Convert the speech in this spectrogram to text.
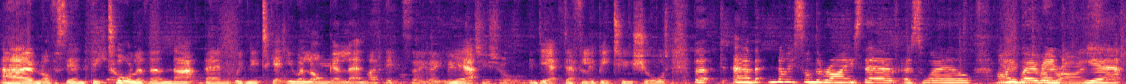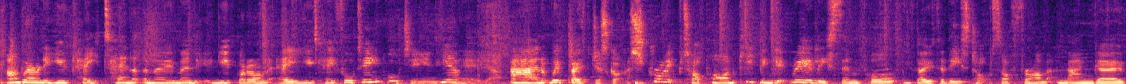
Um, obviously, anything taller than that, then we'd need to get you a longer length. I think so. They'd be Yeah. too short. Yeah, definitely be too short. But um, nice on the rise there as well. I'm wearing yeah, I'm wearing a UK 10 at the moment. You've got on a UK 14. 14 Yep. here, yeah. And we've both just got a striped top on, keeping it really simple. Both of these tops are from Mango.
